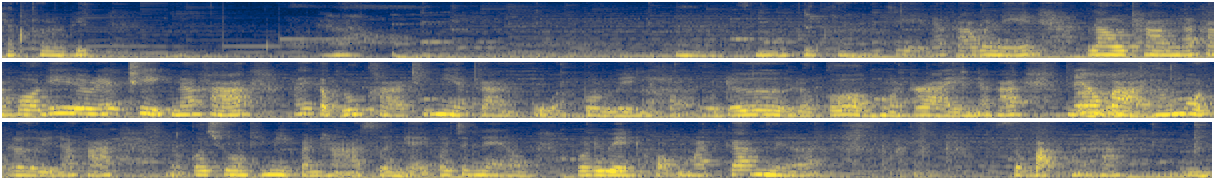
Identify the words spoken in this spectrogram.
pectoralis นะคะอ่าสำหรับลูกค้าโอเคนะคะวันนี้เราทำนะคะ body electric นะคะ ให้กับลูกค้าที่มีอาการปวดบริเวณของโ o เดอร์ แล้วก็หัวไหล่นะคะ แนวบ่าทั้งหมดเลยนะคะ แล้วก็ช่วงที่มีปัญหาส่วนใหญ่ก็จะแนวบริเวณของมัดกล้ามเนื้อสะบักนะคะ อืม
